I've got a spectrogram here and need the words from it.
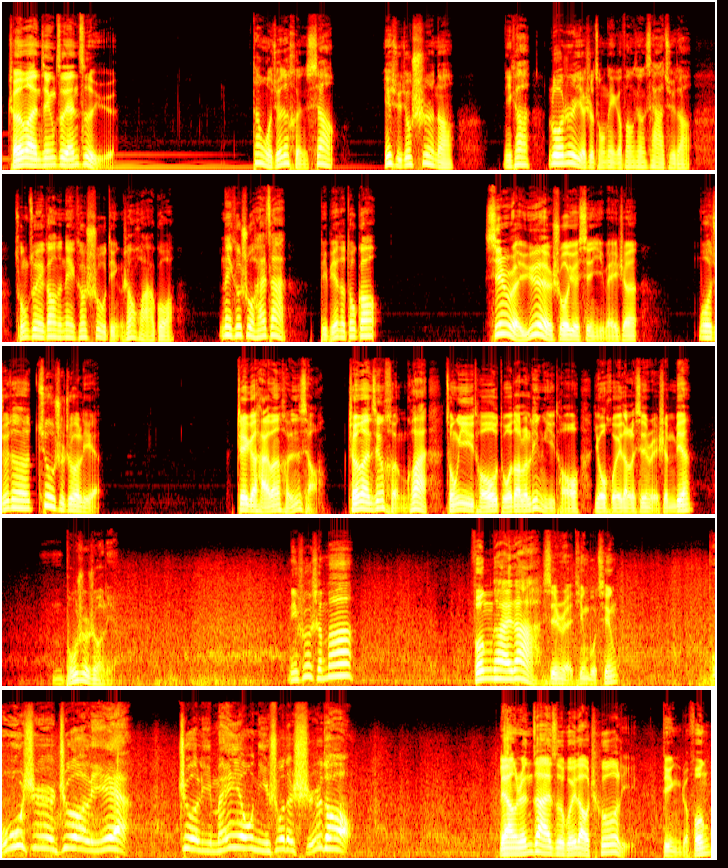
陈万清自言自语：“但我觉得很像，也许就是呢。”你看，落日也是从那个方向下去的，从最高的那棵树顶上划过，那棵树还在，比别的都高。新蕊越说越信以为真，我觉得就是这里。这个海湾很小，陈万清很快从一头踱到了另一头，又回到了新蕊身边。不是这里。你说什么？风太大，新蕊听不清。不是这里，这里没有你说的石头。两人再次回到车里，顶着风，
